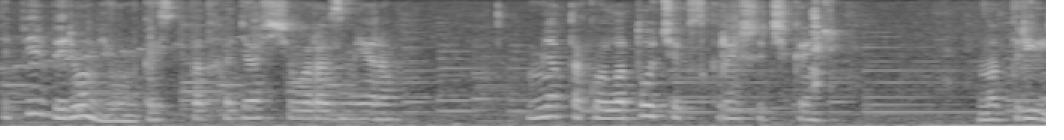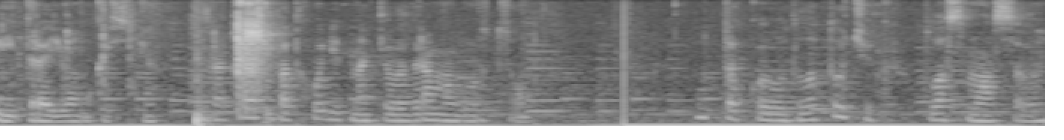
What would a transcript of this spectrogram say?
Теперь берем емкость подходящего размера. У меня такой лоточек с крышечкой на 3 литра емкостью. Как раз подходит на килограмм огурцов. Вот такой вот лоточек пластмассовый.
